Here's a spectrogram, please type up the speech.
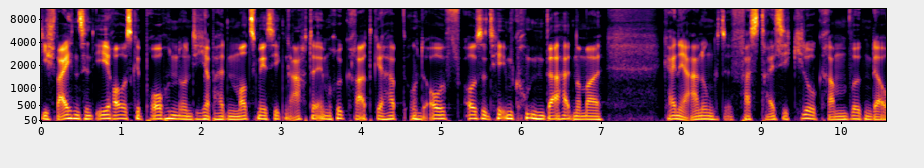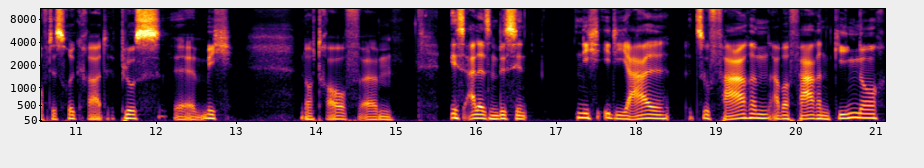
die Speichen sind eh rausgebrochen und ich habe halt einen mordsmäßigen Achter im Rückgrat gehabt und auf, außerdem kommen da halt nochmal, keine Ahnung, fast 30 Kilogramm wirken da auf das Rückgrat plus äh, mich noch drauf. Ähm, ist alles ein bisschen nicht ideal zu fahren, aber fahren ging noch.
